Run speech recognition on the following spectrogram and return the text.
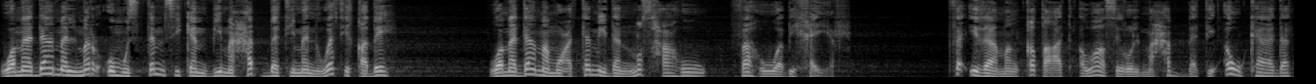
وما دام المرء مستمسكا بمحبة من وثق به وما دام معتمدا نصحه فهو بخير. فإذا ما انقطعت أواصر المحبة أو كادت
